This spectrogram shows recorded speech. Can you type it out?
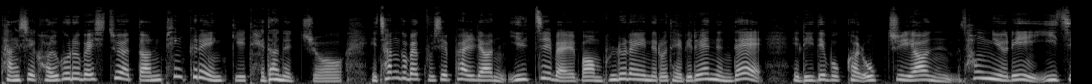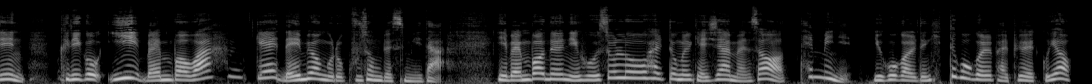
당시 걸그룹의 시초였던 핑클의 인기 대단했죠. 이 1998년 1집 앨범 Blue Rain으로 데뷔를 했는데 리드 보컬 옥주현, 성유리, 이진 그리고 이 멤버와 함께 4명으로 구성됐습니다. 이 멤버는 이후 솔로 활동을 개시하면서 10 Minutes, U-Go-Girl 등 히트곡을 발표했고요.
